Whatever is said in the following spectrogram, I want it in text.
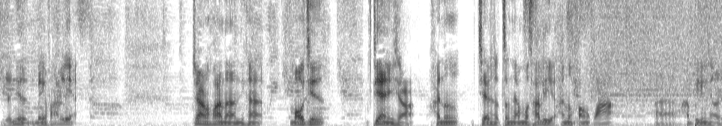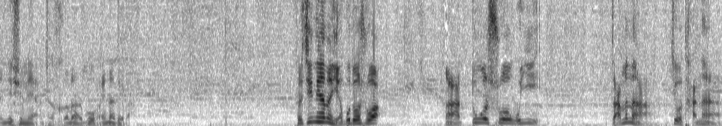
人家没法练。这样的话呢，你看。毛巾垫一下，还能减少增加摩擦力，还能防滑，哎，还不影响人家训练，这何乐而不为呢？对吧？说今天呢也不多说，啊，多说无益，咱们呢就谈谈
